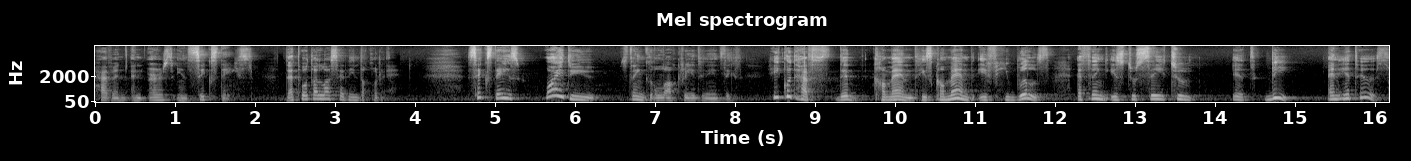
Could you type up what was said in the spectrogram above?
heaven and earth in six days. That's what Allah said in the Quran. Six days, why do you think Allah created in six? He could have did command, his command, if he wills, a thing is to say to it, be, and it is.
